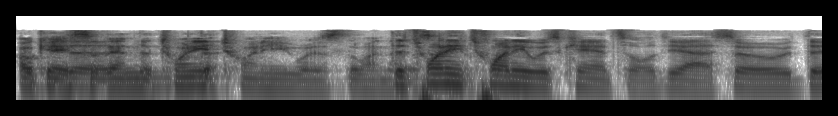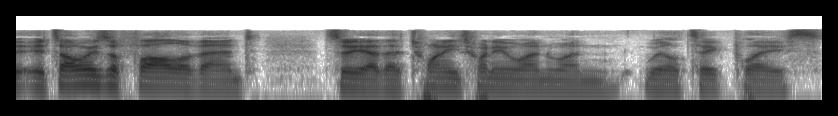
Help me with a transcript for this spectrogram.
Okay, so then the, the- 2020 was the one. That The was 2020 was canceled. Yeah, so the, it's always a fall event. So yeah, the 2021 one will take place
